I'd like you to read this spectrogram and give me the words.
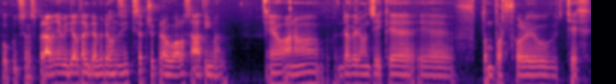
pokud jsem správně viděl, tak David Honzík se připravoval s A týmem. Jo, ano, David Honzík je, je v tom portfoliu těch,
